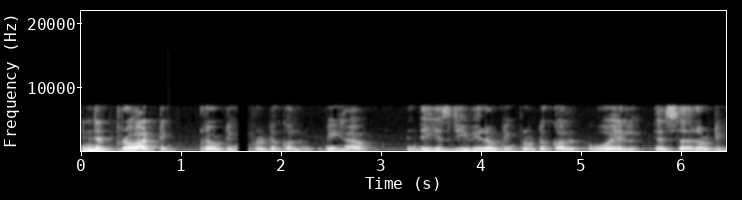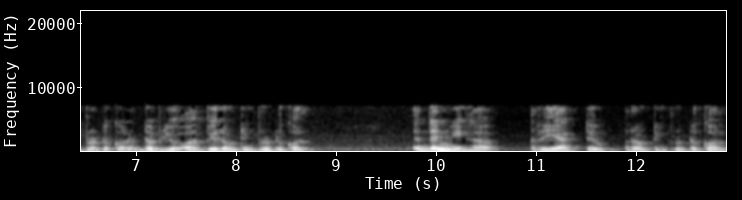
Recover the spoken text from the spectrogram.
in that proactive routing protocol, we have DSDV routing protocol, OLSR routing protocol, WRP routing protocol. And then we have reactive routing protocol.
